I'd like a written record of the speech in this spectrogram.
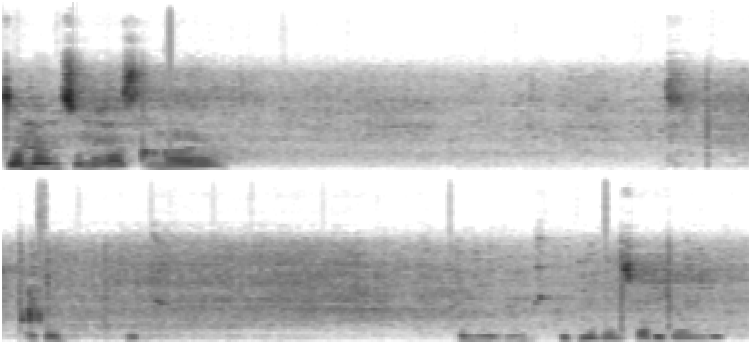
sondern zum ersten Mal. Okay, gut. Wins habe ich eigentlich?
